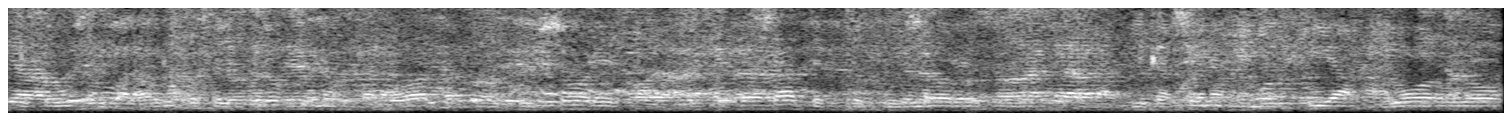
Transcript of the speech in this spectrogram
que se usan para grupos electrógenos, para barcas propulsores, para yates propulsores, para aplicaciones de energía a bordo,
